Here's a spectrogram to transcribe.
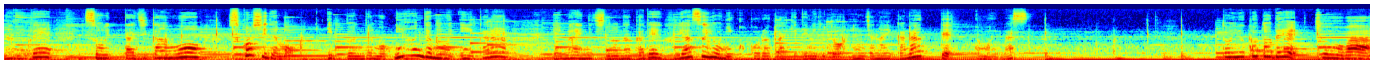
なのでそういった時間を少しでも1分でも2分でもいいから毎日の中で増やすように心がけてみるといいんじゃないかなって思います。ということで今日は、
